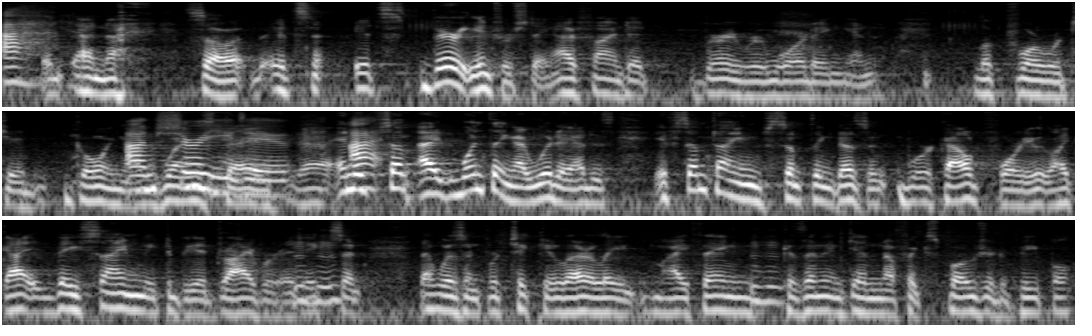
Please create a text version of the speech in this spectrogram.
Ah. And, and uh, so it's it's very interesting. I find it very rewarding and look forward to going on I'm sure you do. Yeah, and I- if some, I, one thing I would add is if sometimes something doesn't work out for you, like I, they signed me to be a driver Mm-hmm. at Hixson. That wasn't particularly my thing Mm-hmm. because I didn't get enough exposure to people.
